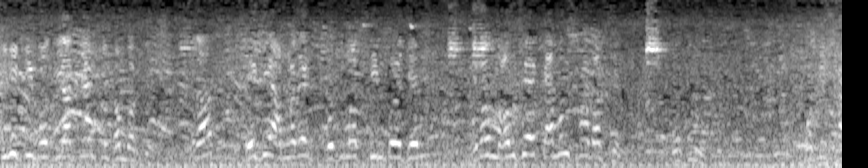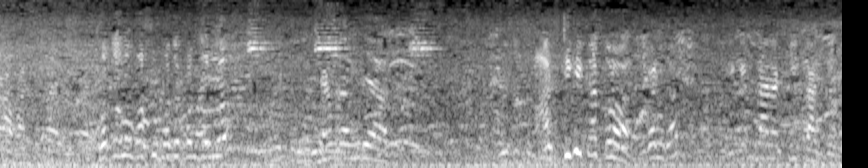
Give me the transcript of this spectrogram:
তিনি কি বলতে যাচ্ছেন সে সম্পর্কে? এই যে আপনাদের প্রতিমা থিম করেছেন এবং মানুষের কেমন সাড়া পাচ্ছেন? কতম বছর পদক্ষণ করল আর কি কি কাজ করা হয়? এখানকার এখানকার কি কাজ করে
